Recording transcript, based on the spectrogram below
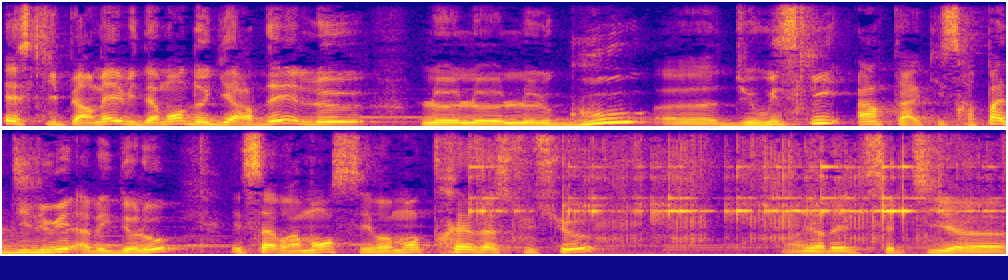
et ce qui permet évidemment de garder le, le, le, goût euh, du whisky intact, qui ne sera pas dilué avec de l'eau. Et ça vraiment, c'est vraiment très astucieux. Regardez ces petits, euh,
